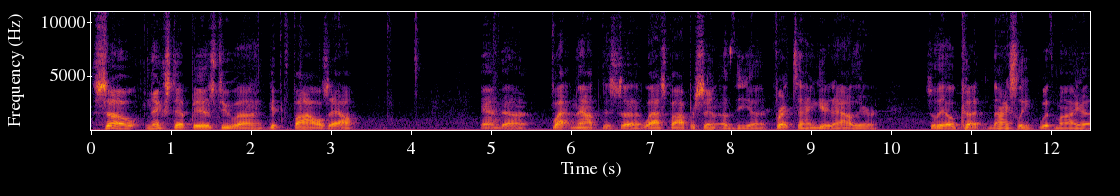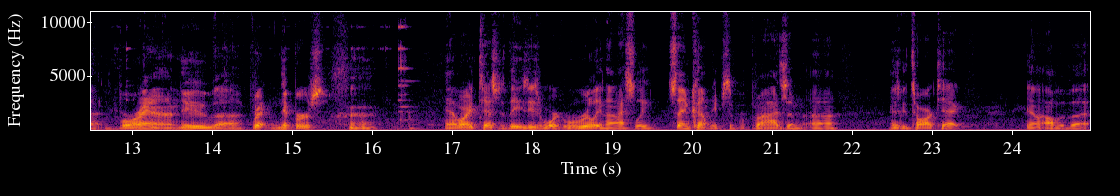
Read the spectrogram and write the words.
So, next step is to uh, get the files out and uh, flatten out this uh, last 5% of the uh, fret tang, get it out of there so they'll cut nicely with my uh, brand new uh, fret nippers. and I've already tested these. These work really nicely. Same company provides them. Uh, Guitar Tech, you know, off of uh,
